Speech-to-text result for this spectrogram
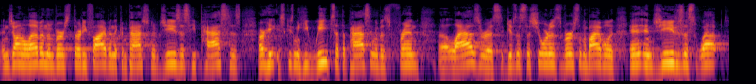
In John 11 and verse 35, in the compassion of Jesus, he passes, or he, excuse me, he weeps at the passing of his friend uh, Lazarus. It gives us the shortest verse in the Bible, and, and, and Jesus wept.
